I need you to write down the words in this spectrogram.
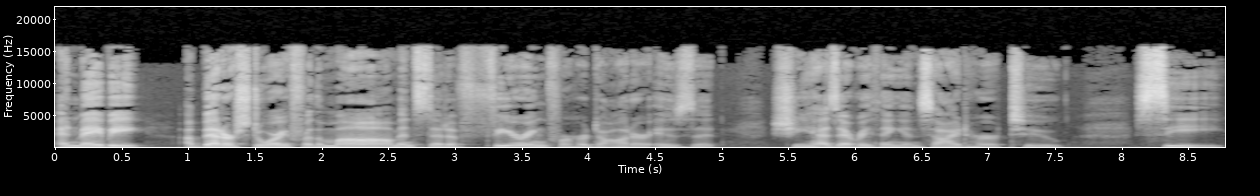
and maybe a better story for the mom instead of fearing for her daughter is that she has everything inside her to see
